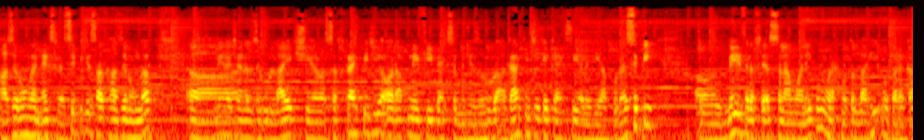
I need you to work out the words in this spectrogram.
हाजिर हूँ नेक्स्ट रेसिपी के साथ हाजिर हूँ मेरा चैनल ज़रूर लाइक शेयर और सब्सक्राइब कीजिए और अपने फीडबैक से मुझे ज़रूर आगाह कीजिए कि कैसी लगी आपको रेसिपी तो मेरी तरफ़ से असल वरहमल वर्का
